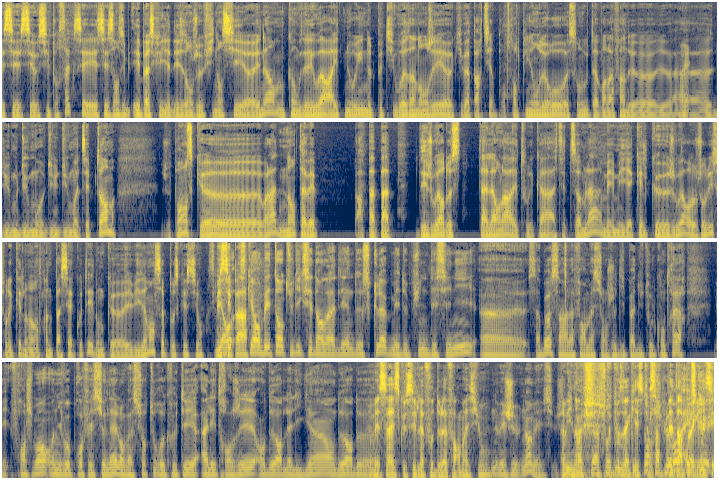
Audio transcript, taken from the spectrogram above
C'est- C'est aussi pour ça que c'est sensible. Et parce qu'il y a des enjeux financiers euh, énormes. Quand vous allez voir Ait Nouri, notre petit voisin d'Angers, euh, qui va partir pour 30 millions d'euros, euh, sans doute avant la fin de, de- euh, du, du mois, du, du mois de septembre, je pense que voilà, Nantes avait alors, pas, pas des joueurs de ce talent-là, et tous les cas, à cette somme-là, mais, mais il y a quelques joueurs aujourd'hui sur lesquels on est en train de passer à côté. Donc euh, évidemment, ça pose question. Ce Mais qui est c'est en- pas. Ce qui est embêtant, tu dis que c'est dans l'ADN de ce club, mais depuis une décennie, euh, ça bosse hein, la formation. Je dis pas du tout le contraire. Mais franchement, au niveau professionnel, on va surtout recruter à l'étranger, en dehors de la Ligue 1, en dehors de. Mais ça, est-ce que c'est de la faute de la formation? Non, mais je, non, mais je Ah oui, non, je te pose de- la question, Non, est-ce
